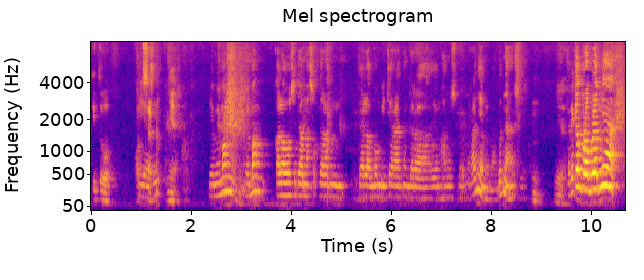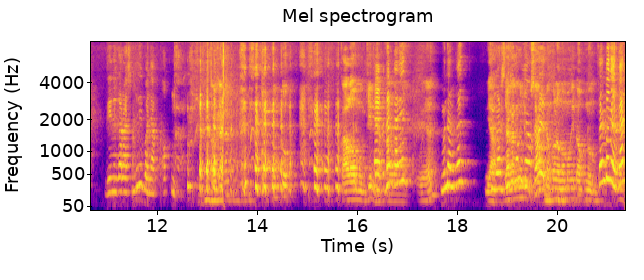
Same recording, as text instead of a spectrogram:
itu konsepnya Ya memang memang kalau sudah masuk dalam dalam pembicaraan negara yang harus berperan ya memang benar sih. Iya. Tapi kan problemnya di negara sendiri banyak oknum. Kan untuk kalau mungkin Eh, benar kan, ya, Benar kan? Ya negara jangan kan nunjuk saya dong kalau ngomongin oknum Kan benar kan?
